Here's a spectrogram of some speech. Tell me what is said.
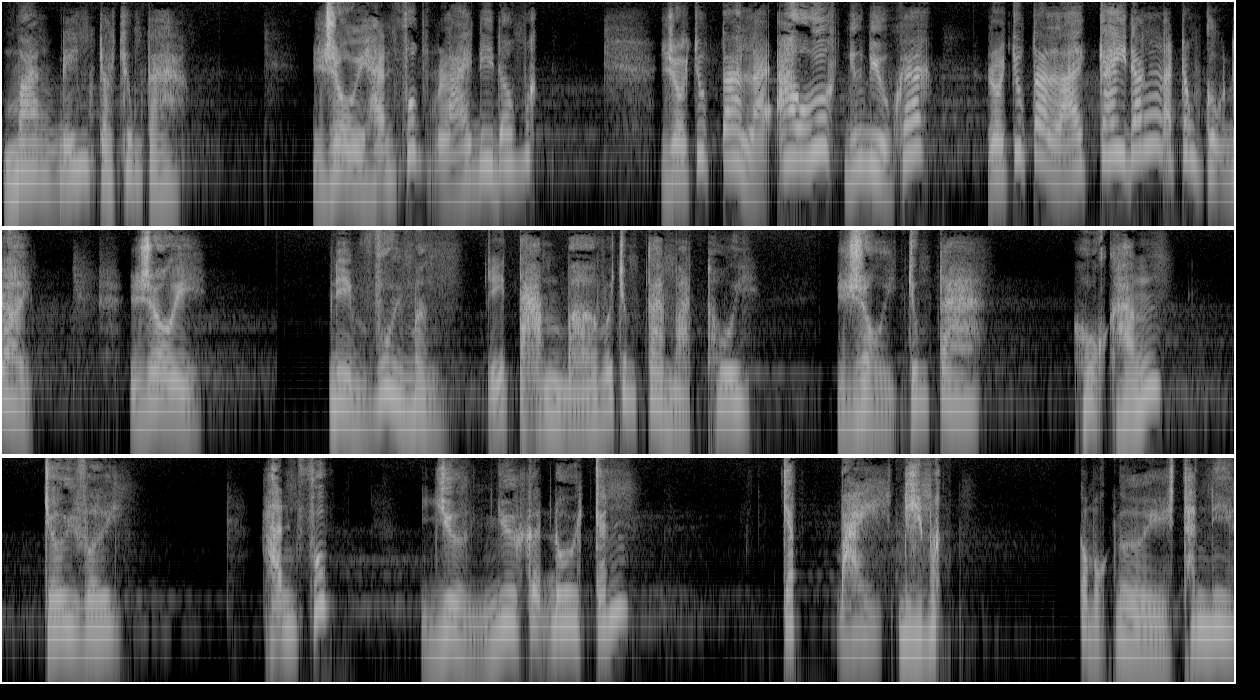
mang đến cho chúng ta. Rồi hạnh phúc lại đi đâu mất. Rồi chúng ta lại ao ước những điều khác. Rồi chúng ta lại cay đắng ở trong cuộc đời. Rồi niềm vui mừng chỉ tạm bỡ với chúng ta mà thôi. Rồi chúng ta hụt hẫng chơi vơi. Hạnh phúc dường như có đôi cánh chấp bay đi mất. Có một người thanh niên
